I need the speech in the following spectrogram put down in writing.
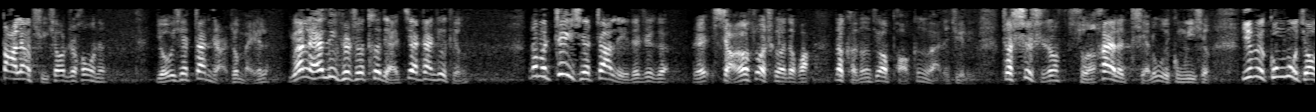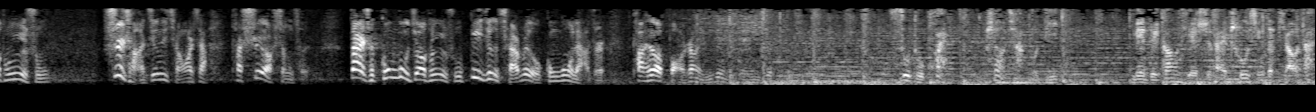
大量取消之后呢，有一些站点就没了。原来绿皮车特点见站就停，那么这些站里的这个人想要坐车的话，那可能就要跑更远的距离。这事实上损害了铁路的公益性，因为公共交通运输市场经济情况下它是要生存，但是公共交通运输毕竟前面有公共俩字，它还要保障一定的公益性。速度快，票价不低。面对高铁时代出行的挑战，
